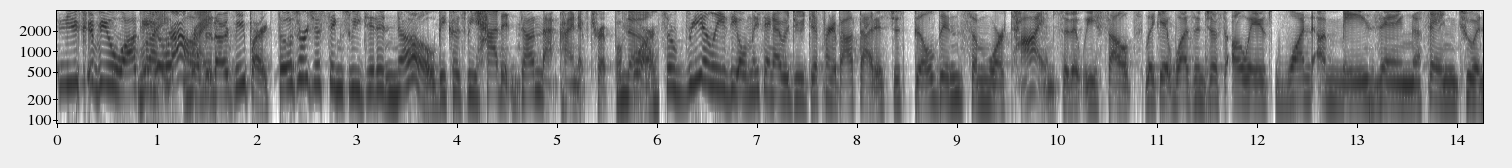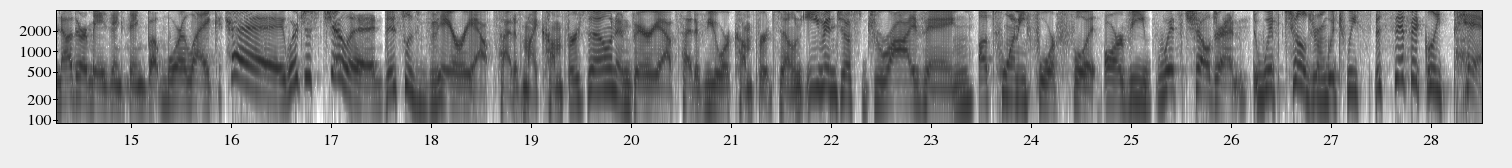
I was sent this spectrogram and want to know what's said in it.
and you could be walking Right, around right. an RV park. Those were just things we didn't know because we hadn't done that kind of trip before. No. So really the only thing I would do different about that is just build in some more time so that we felt like it wasn't just always one amazing thing to another amazing thing, but more like, hey, we're just chilling. This was very outside of my comfort zone and very outside of your comfort zone. Even just driving a 24 foot RV With children. with children, which we specifically picked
